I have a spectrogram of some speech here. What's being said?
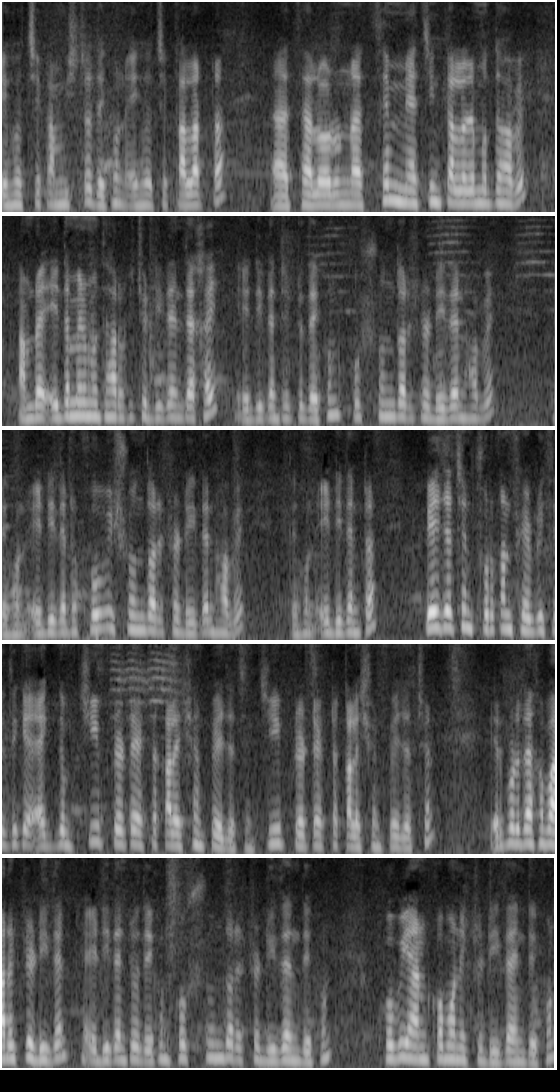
এই হচ্ছে কামিজটা, দেখুন, এই হচ্ছে কালারটা স্যালোয়ার না সেম ম্যাচিং কালারের মধ্যে হবে। আমরা এই দামের মধ্যে আরও কিছু ডিজাইন দেখাই। এই ডিজাইনটা একটু দেখুন, খুব সুন্দর একটা ডিজাইন হবে। দেখুন, এই ডিজাইনটা খুবই সুন্দর একটা ডিজাইন হবে। দেখুন, এই ডিজাইনটা পেয়ে যাচ্ছেন ফোরকান ফেব্রিক্স থেকে একদম চিপ রেটে একটা কালেকশন পেয়ে যাচ্ছেন। চিপ রেটে একটা কালেকশন পেয়ে যাচ্ছেন। এরপরে দেখাবো আরেকটি ডিজাইন এই ডিজাইনটাও দেখুন, খুব সুন্দর একটা ডিজাইন দেখুন। খুবই আনকমন একটা ডিজাইন দেখুন।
